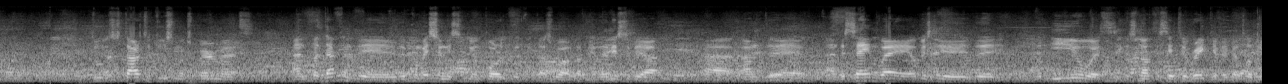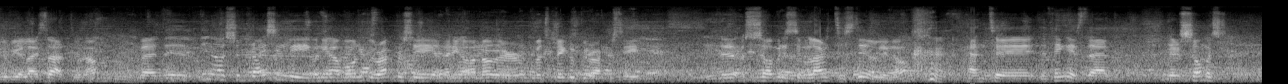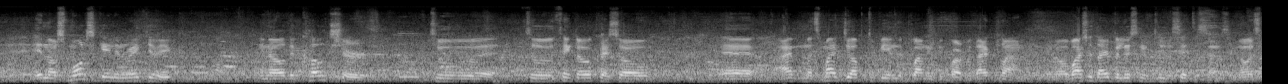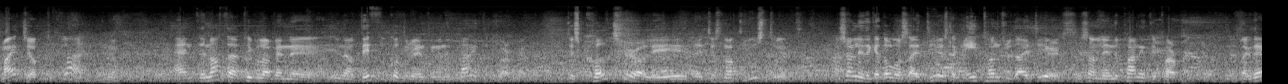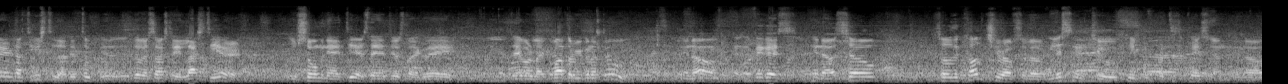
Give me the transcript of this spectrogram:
To start to do some experiments and but definitely the commission needs to be on board with it as well. I mean, there needs to be a uh, and uh, and the same way, obviously the, the EU is, is not the city of Reykjavik. I totally realize that, you know. But uh, you know, surprisingly, when you have one bureaucracy and then you have another much bigger bureaucracy, there are so many similarities still, you know. and uh, the thing is that there's so much, in a small scale in Reykjavik, you know, the culture to uh, to think, okay, so uh, it's my job to be in the planning department. I plan. You know, why should I be listening to the citizens? You know, it's my job to plan. You know? And not that people have been, uh, you know, difficult or anything in the planning department. Just culturally, they're just not used to it. And suddenly they get all those ideas, like 800 ideas, suddenly in the planning department. Like they're not used to that. It took, uh, there was actually last year, there were so many ideas. They just like they, they were like, what are we gonna do? You know, because you know, so so the culture of sort of listening to people participation, you know,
